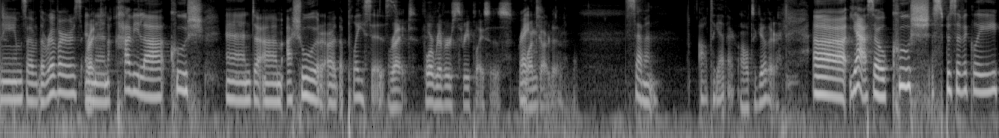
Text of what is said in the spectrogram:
the names of the rivers, and Right. then Chavila, Kush, and um, Ashur are the places. right four rivers, three places, Right. one garden Seven altogether. all together. Uh, yeah, so Kush specifically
